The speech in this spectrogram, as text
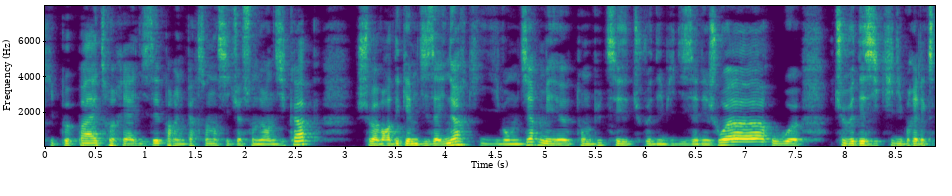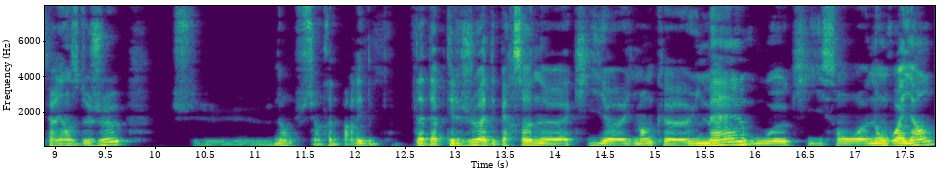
qui peut pas être réalisée par une personne en situation de handicap, je vais avoir des game designers qui vont me dire mais ton but c'est tu veux débiliser les joueurs ou tu veux déséquilibrer l'expérience de jeu. Je... Non, je suis en train de parler d'adapter le jeu à des personnes à qui il manque une main ou qui sont non voyants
